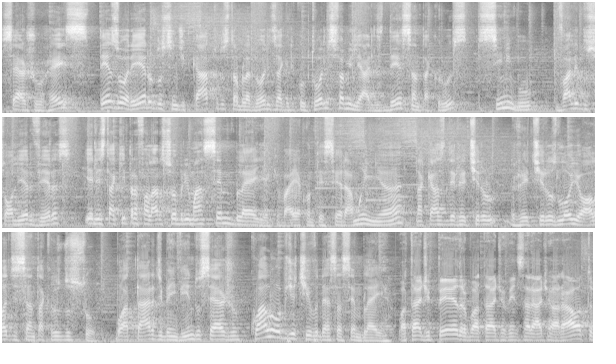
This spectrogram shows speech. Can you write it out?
Sérgio Reis, tesoureiro do Sindicato dos Trabalhadores Agricultores Familiares de Santa Cruz, Sinimbu, Vale do Sol e Herveiras, e ele está aqui para falar sobre uma assembleia que vai acontecer amanhã na Casa de Retiro, Retiros Loyola de Santa Cruz do Sul. Boa tarde, bem-vindo, Sérgio. Qual o objetivo dessa assembleia? Boa tarde, Pedro. Boa tarde, ouvintes da Rádio Arauto.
